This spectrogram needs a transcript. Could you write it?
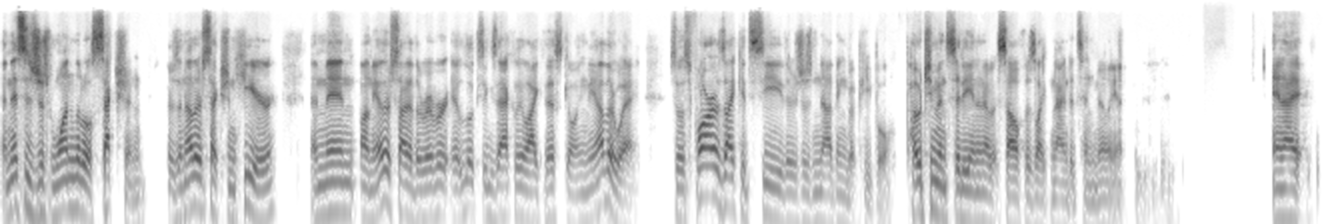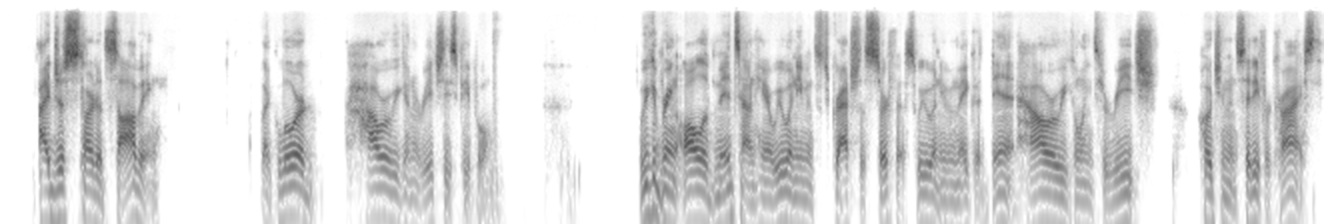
And this is just one little section. There's another section here. And then on the other side of the river, it looks exactly like this going the other way. So as far as I could see, there's just nothing but people. Ho Chi Minh City in and of itself is like nine to 10 million. And I, I just started sobbing. Like, Lord, how are we going to reach these people? We could bring all of Midtown here. We wouldn't even scratch the surface. We wouldn't even make a dent. How are we going to reach Ho Chi Minh City for Christ?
